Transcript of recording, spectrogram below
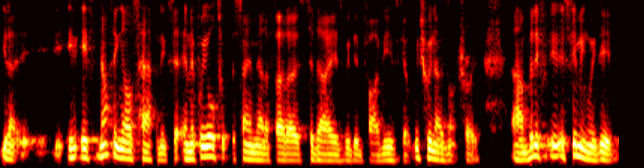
you know, if, if, nothing else happened except, and if we all took the same amount of photos today as we did five years ago, which we know is not true, um, but if assuming we did,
